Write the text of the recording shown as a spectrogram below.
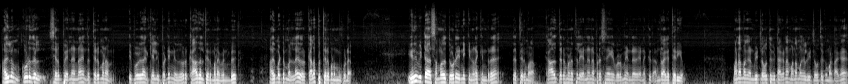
அதிலும் கூடுதல் சிறப்பு என்னென்னா இந்த திருமணம். இப்பொழுதுதான் கேள்விப்பட்டேன் இது ஒரு காதல் திருமணம் என்பது. அது மட்டுமல்ல இது ஒரு கலப்பு திருமணமும் கூட. இரு வீட்டார் சம்மதத்தோடு இன்றைக்கி நடக்கின்ற இந்த திருமணம். காதல் திருமணத்தில் என்னென்ன பிரச்சனைகள் வரும் என்று எனக்கு நன்றாக தெரியும். மணமகன் வீட்டில் ஒத்துக்கிட்டாங்கன்னா மணமகள் வீட்டில் ஒத்துக்க மாட்டாங்க.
